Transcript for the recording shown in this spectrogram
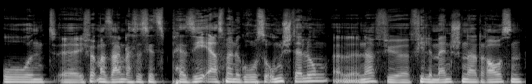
und äh, ich würde mal sagen, das ist jetzt per se erstmal eine große Umstellung äh, ne, für viele Menschen da draußen.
